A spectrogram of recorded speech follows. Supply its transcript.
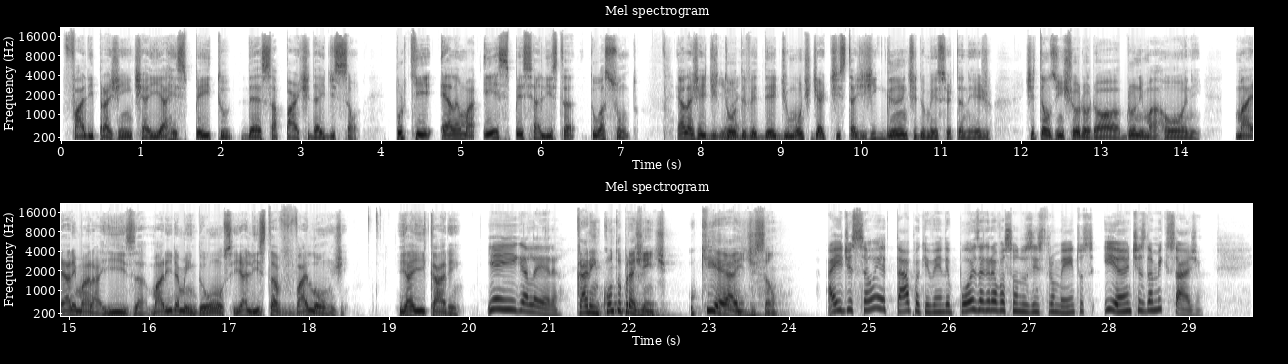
fale pra gente aí a respeito dessa parte da edição, porque ela é uma especialista do assunto. Ela já editou Demais. DVD de um monte de artista gigante do meio sertanejo. Chitãozinho Chororó, Bruno Marrone, Maiara e Maraísa, Marília Mendonça e a lista vai longe. E aí, Karen? E aí, galera? Karen, conta pra gente, o que é a edição? A edição é a etapa que vem depois da gravação dos instrumentos e antes da mixagem.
